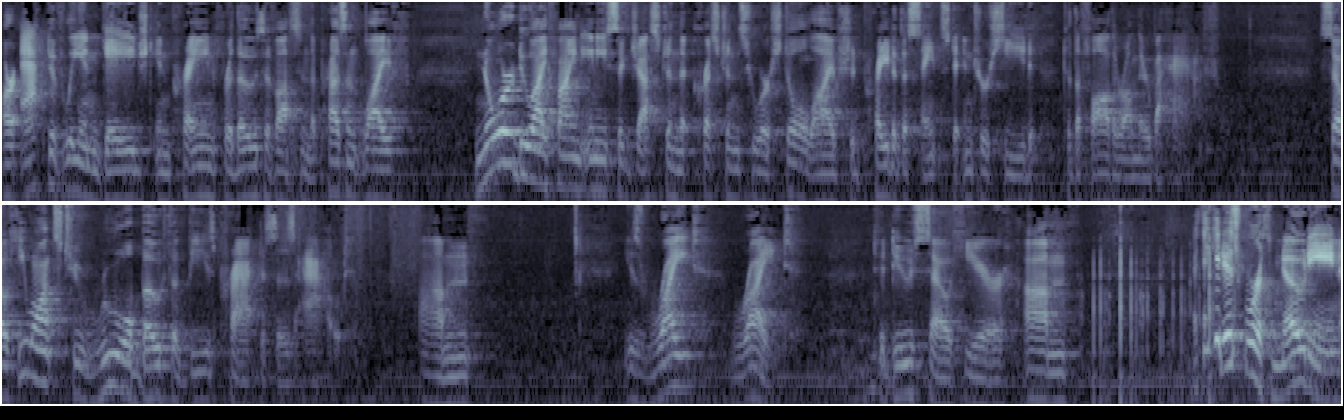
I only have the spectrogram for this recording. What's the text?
are actively engaged in praying for those of us in the present life, nor do I find any suggestion that Christians who are still alive should pray to the saints to intercede to the Father on their behalf. So he wants to rule both of these practices out. Um, is Wright right to do so here? Um, I think it is worth noting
